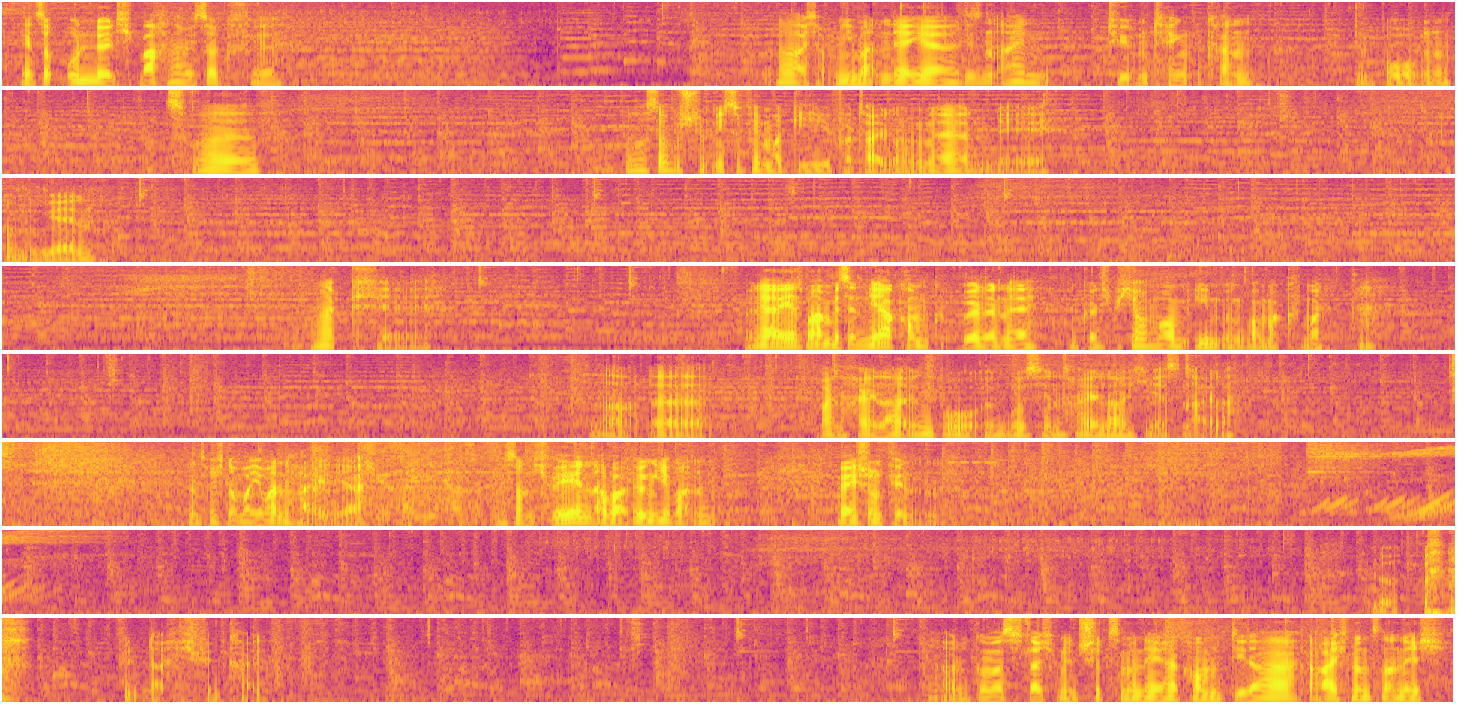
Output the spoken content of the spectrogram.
Jetzt so unnötig machen, habe ich so Gefühl. Ja, ich habe niemanden, der ja diesen einen Typen tanken kann. Den Bogen. 12. Du hast da bestimmt nicht so viel Magie, Verteidigung, ne? Nee. Komm du hin. Okay. Wenn er jetzt mal ein bisschen näher kommen würde, ne, dann könnte ich mich auch mal um ihn irgendwann mal kümmern. Mein Heiler irgendwo, irgendwo ist hier ein Heiler. Hier ist ein Heiler. Dann soll ich noch mal jemanden heilen, ja. Weiß noch nicht wen, aber irgendjemanden werde ich schon finden. Gleich um den Schützen, wenn er herkommt. Die da erreichen uns noch nicht.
